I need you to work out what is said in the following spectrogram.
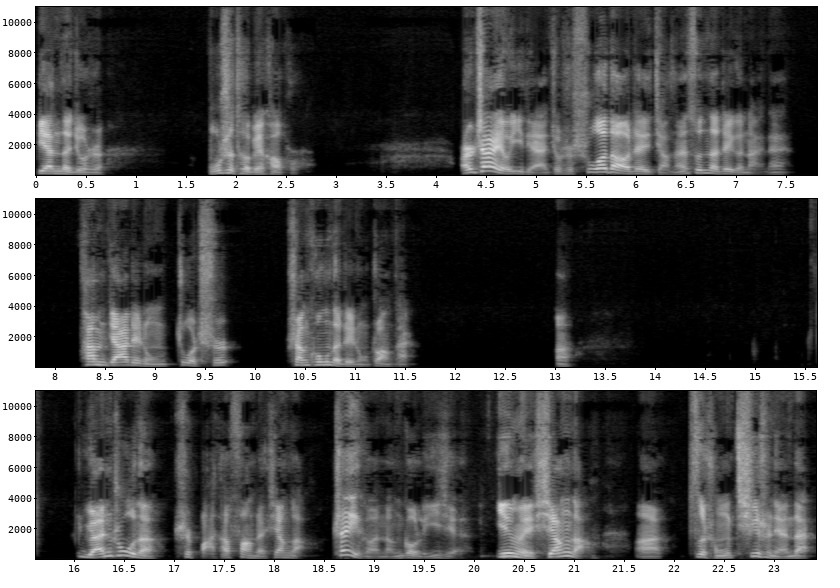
编的就是不是特别靠谱。而再有一点就是说到这蒋南孙的这个奶奶，他们家这种坐吃山空的这种状态。啊原著呢是把它放在香港，这个能够理解，因为香港啊，自从七十年代，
